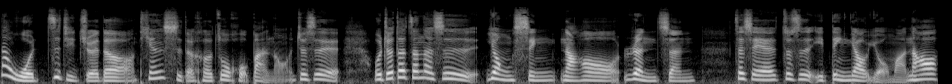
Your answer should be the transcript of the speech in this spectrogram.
那我自己觉得天使的合作伙伴哦，就是我觉得真的是用心，然后认真，这些就是一定要有嘛。然后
